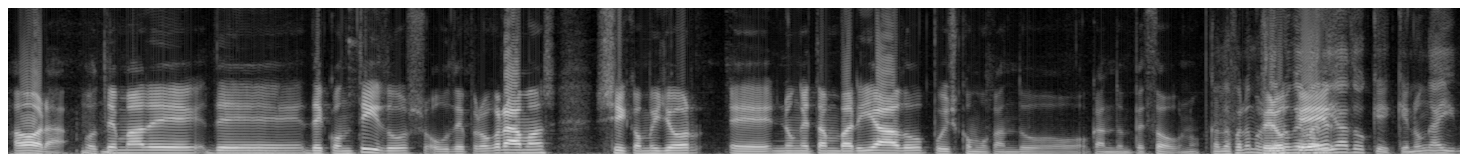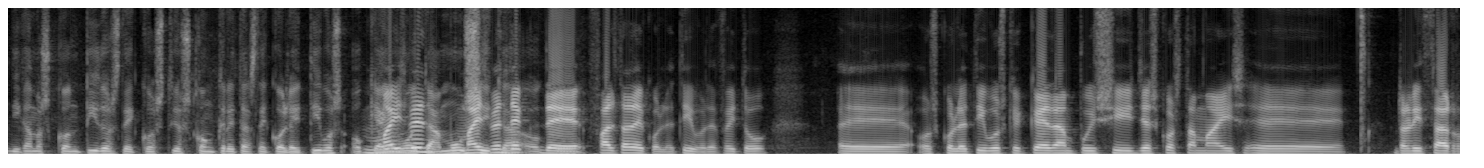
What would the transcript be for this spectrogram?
Ahora, uh -huh. o tema de, de, de contidos ou de programas Si que o mellor eh, non é tan variado Pois como cando, cando empezou no? Cando falamos Pero de non que, é variado que, que non hai, digamos, contidos de cuestións concretas de colectivos Ou que hai moita ben, música máis ben de, que... de falta de colectivos De feito, eh, os colectivos que quedan Pois si lles costa máis eh, realizar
